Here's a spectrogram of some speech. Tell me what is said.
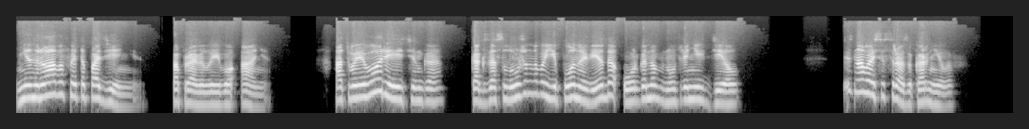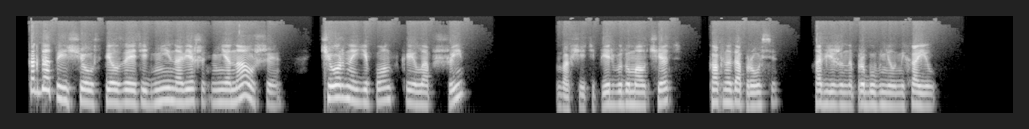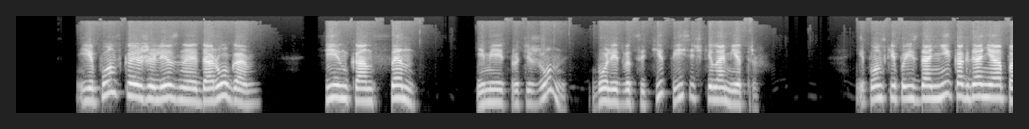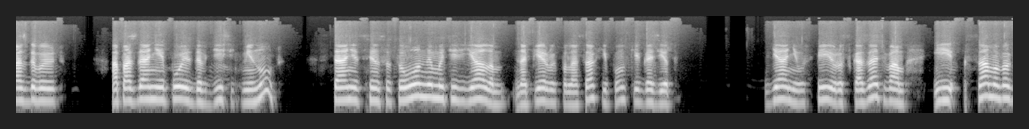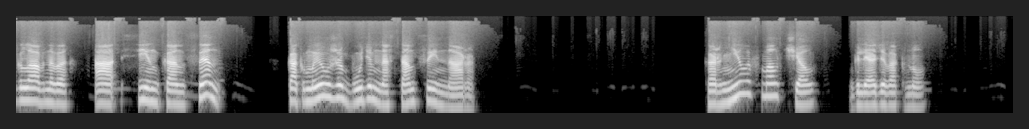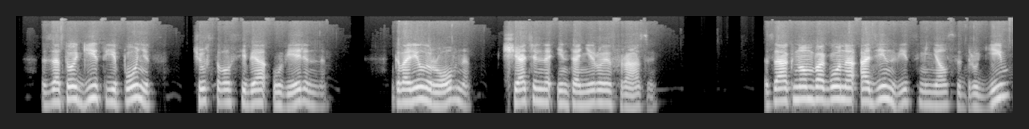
Не нравов это падение, — поправила его Аня, — а твоего рейтинга, как заслуженного японоведа органов внутренних дел. Признавайся сразу, Корнилов, когда ты еще успел за эти дни навешать мне на уши черной японской лапши? Вообще теперь буду молчать, как на допросе, — обиженно пробубнил Михаил. Японская железная дорога Синкансен имеет протяженность более 20 тысяч километров. Японские поезда никогда не опаздывают. Опоздание поезда в 10 минут станет сенсационным материалом на первых полосах японских газет. Я не успею рассказать вам и самого главного о Синкансен как мы уже будем на станции Нара. Корнилов молчал, глядя в окно. Зато гид-японец чувствовал себя уверенно, говорил ровно, тщательно интонируя фразы. За окном вагона один вид сменялся другим,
